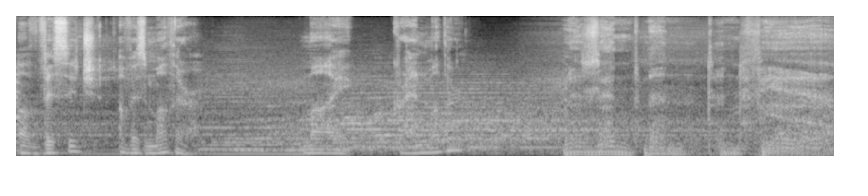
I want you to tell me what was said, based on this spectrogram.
A visage of his mother. My grandmother? Resentment and fear.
